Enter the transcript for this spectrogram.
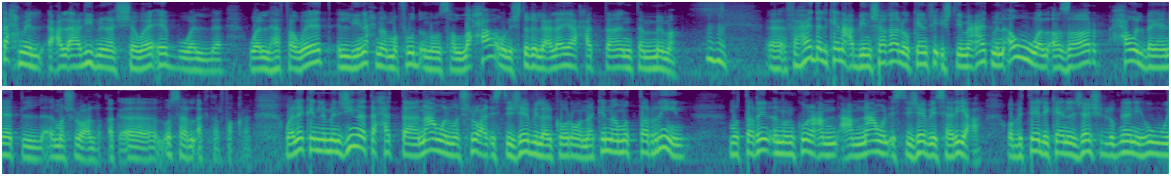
تحمل على العديد من الشوائب والهفوات اللي نحن المفروض إنه نصلحها ونشتغل عليها حتى نتممها. آه، فهذا اللي كان عم ينشغل وكان في اجتماعات من أول آذار حول بيانات المشروع آه، الأسر الأكثر فقرا. ولكن لما جينا حتى نعمل مشروع الاستجابة للكورونا كنا مضطرين مضطرين انه نكون عم عم نعمل استجابة سريعة. وبالتالي كان الجيش اللبناني هو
